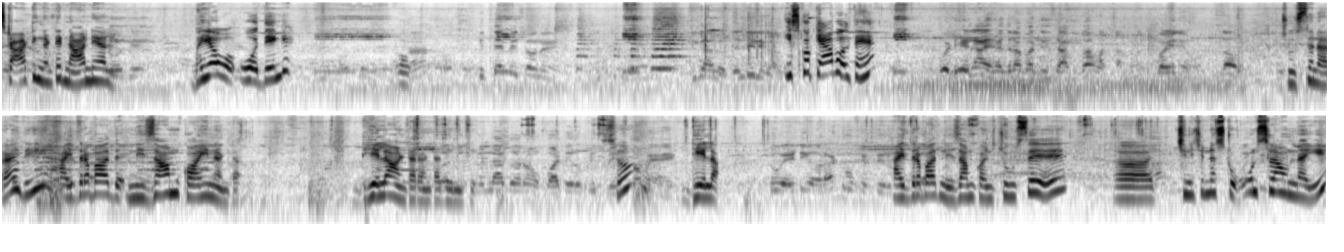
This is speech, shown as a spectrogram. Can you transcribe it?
స్టార్టింగ్ అంటే నాణ్యాలు భయ్యా ఓ ఓ దేంగే ఓ कितने पे सोना है निकालो जल्दी निकालो इसको क्या बोलते हैं वो ढेला है हैदराबाद निज़ाम का कोई नहीं वो लाओ చూస్తున్నారా ఇది హైదరాబాద్ నిజాం కాయిన్ అంట ఢేలా అంటారంట దీనికి ला कर रहा हूँ फोर्टी रुपीज़ సో ఢేలా टू एटी हो रहा to fifty Hyderabad Nizam coin చూస్తే ఆ, చిన్న చిన్న స్టోన్స్లా ఉన్నాయి.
